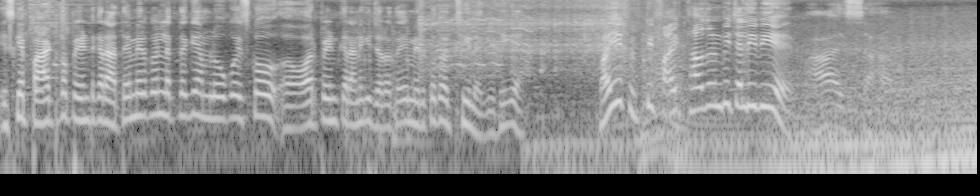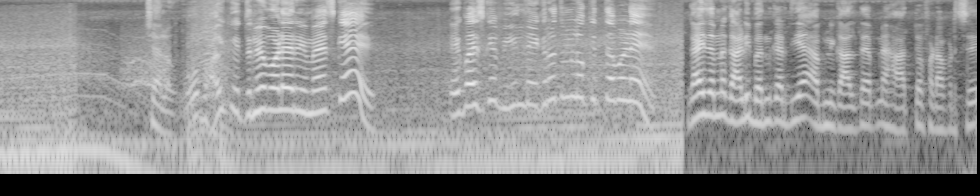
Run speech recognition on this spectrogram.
इसके पार्ट को पेंट कराते हैं। मेरे को नहीं लगता कि हम लोगों को इसको और पेंट कराने की ज़रूरत है। मेरे को तो अच्छी लगी, ठीक है? भाई फिफ्टी फाइव थाउज़ेंड भी चली हुई है। भाई साहब। चलो वो भाई, कितने बड़े रिमेस के एक बार इसके व्हील देख रहे हो तुम लोग कितने बड़े हैं? गाइज़ हमने गाड़ी बंद कर दिया अब निकालते हैं अपने हाथ पे फटाफट से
